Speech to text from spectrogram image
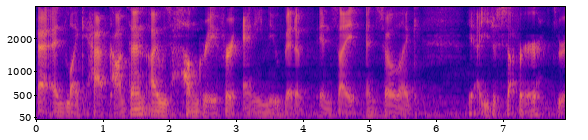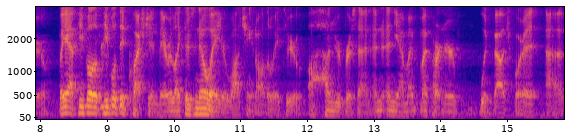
and like have content i was hungry for any new bit of insight and so like yeah you just suffer through but yeah people people did question they were like there's no way you're watching it all the way through a hundred percent and and yeah my, my partner would vouch for it uh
